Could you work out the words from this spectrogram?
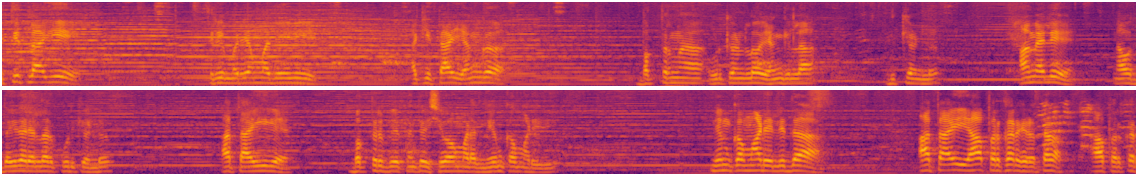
ಇತ್ತಿತ್ತಲಾಗಿ ಶ್ರೀ ಮರಿಯಮ್ಮ ದೇವಿ ಆಕಿ ತಾಯಿ ಹೆಂಗ ಭಕ್ತರನ್ನ ಹುಡ್ಕೊಂಡ್ಲು ಹೆಂಗಿಲ್ಲ ಹುಡ್ಕೊಂಡ್ಲು ಆಮೇಲೆ ನಾವು ದೈದಾರ್ ಎಲ್ಲರೂ ಕೂಡ್ಕೊಂಡು ಆ ತಾಯಿಗೆ ಭಕ್ತರು ಬೇಕಂತೇಳಿ ಶಿವ ಮಾಡೋಕ್ಕೆ ನೇಮಕ ಮಾಡಿದ್ವಿ. ನೇಮಕ ಮಾಡಿ ಅಲ್ಲಿದ್ದ ಆ ತಾಯಿ ಯಾವ ಪ್ರಕಾರ ಹೇಳ್ತಾಳ? ಆ ಪ್ರಕಾರ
